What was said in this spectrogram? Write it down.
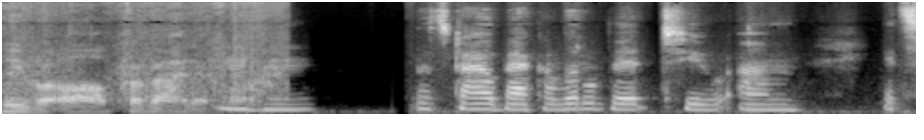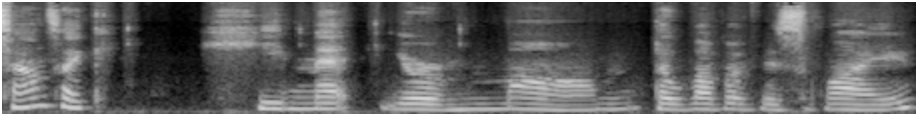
we were all provided for. Mm-hmm. Let's dial back a little bit to um, it sounds like he met your mom, the love of his life,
